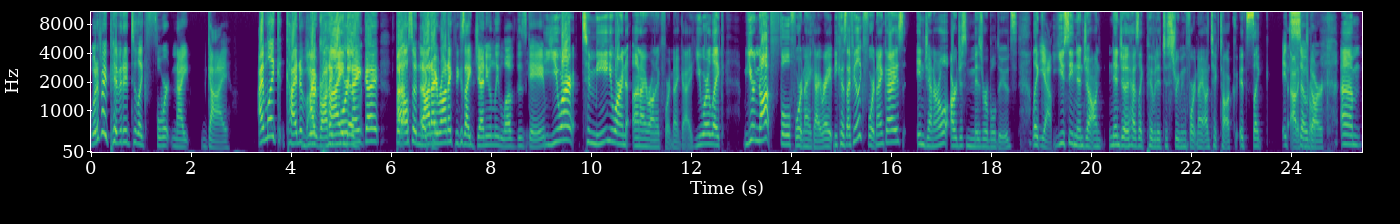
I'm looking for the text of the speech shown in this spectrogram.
what if I pivoted to like Fortnite guy? I'm like kind of You're ironic kind of- Fortnite guy, but Uh, also not okay. ironic because I genuinely love this game. You are to me, you are an unironic Fortnite guy. You are like you're not full Fortnite guy, right? Because I feel like Fortnite guys in general are just miserable dudes. Like Yeah. you see Ninja on Ninja has like pivoted to streaming Fortnite on TikTok. It's like It's so control. dark. um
